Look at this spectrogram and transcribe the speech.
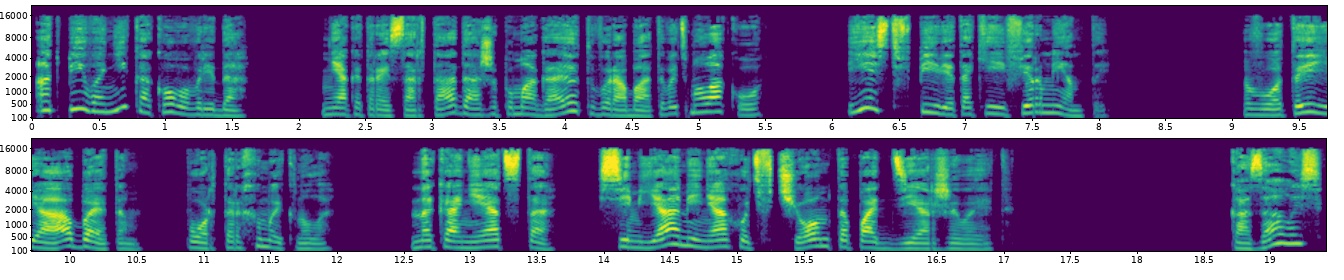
«От пива никакого вреда. Некоторые сорта даже помогают вырабатывать молоко. Есть в пиве такие ферменты. «Вот и я об этом», — Портер хмыкнула. «Наконец-то! Семья меня хоть в чем-то поддерживает». Казалось,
